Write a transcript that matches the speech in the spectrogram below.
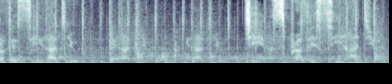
Prophecy Radio. James Prophecy Radio.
